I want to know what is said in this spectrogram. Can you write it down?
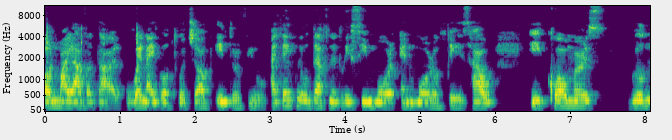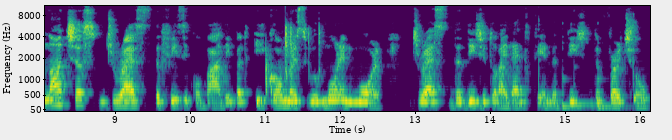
on my avatar when I go to a job interview. I think we will definitely see more and more of this. How e commerce will not just dress the physical body, but e commerce will more and more dress the digital identity and the, dig- the virtual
